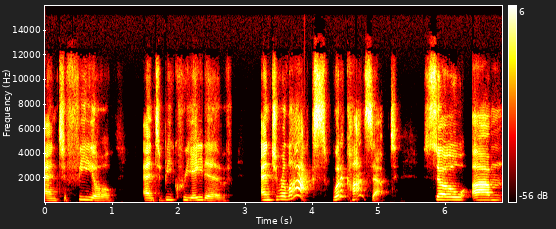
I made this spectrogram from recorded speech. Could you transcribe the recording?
and to feel and to be creative and to relax. What a concept. So, um,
